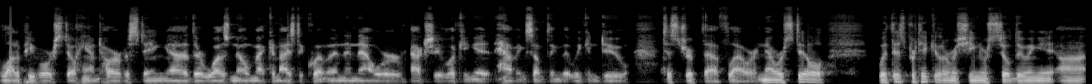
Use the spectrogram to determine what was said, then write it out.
a lot of people were still hand harvesting. Uh, there was no mechanized equipment, and now we're actually looking at having something that we can do to strip that flower. Now we're still with this particular machine, we're still doing it uh,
